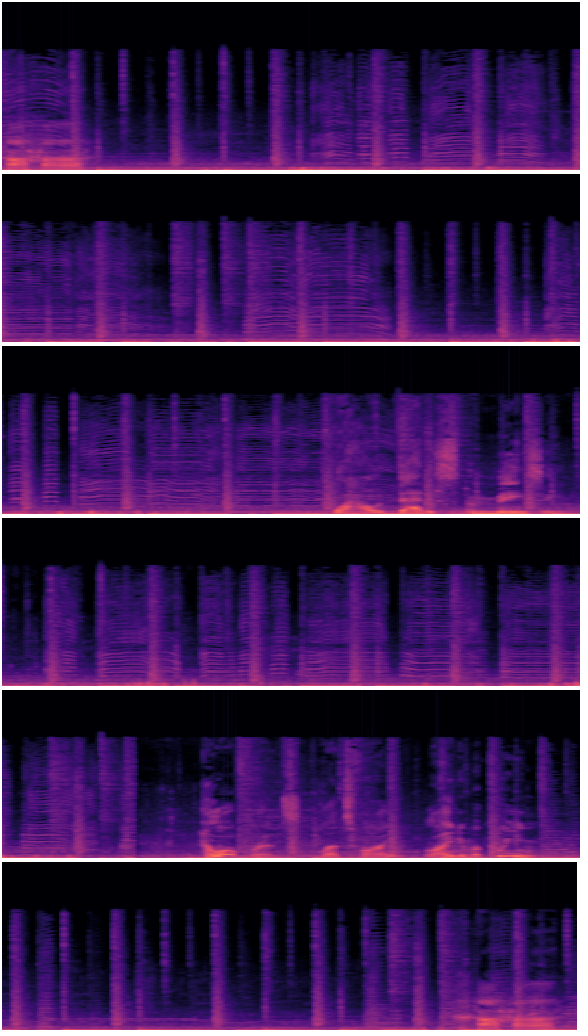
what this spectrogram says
Haha. Wow, that is amazing. Hello, friends. Let's find Lightning McQueen. Haha.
